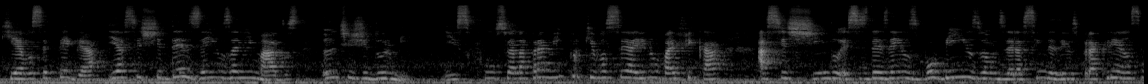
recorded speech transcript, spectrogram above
que é você pegar e assistir desenhos animados antes de dormir. Isso funciona para mim porque você aí não vai ficar assistindo esses desenhos bobinhos, vamos dizer assim, desenhos para criança,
